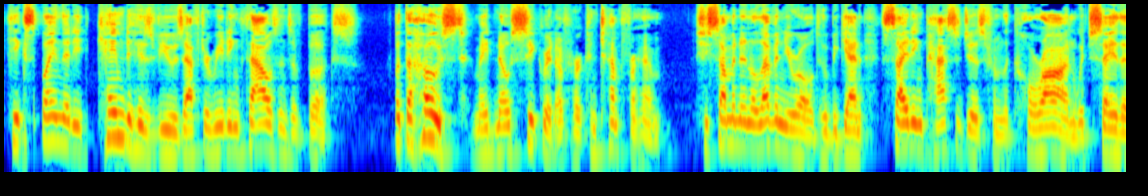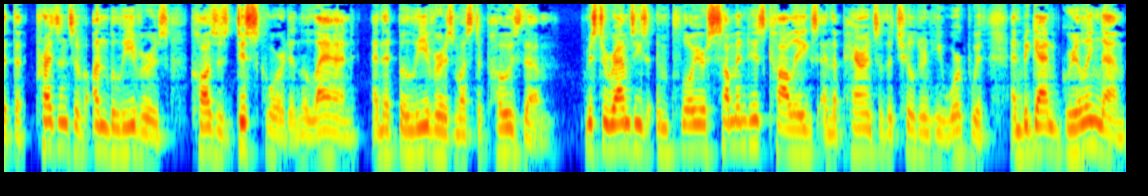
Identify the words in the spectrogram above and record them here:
he explained that he came to his views after reading thousands of books. But the host made no secret of her contempt for him. She summoned an 11 year old who began citing passages from the Koran which say that the presence of unbelievers causes discord in the land and that believers must oppose them. Mr. Ramzy's employer summoned his colleagues and the parents of the children he worked with and began grilling them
